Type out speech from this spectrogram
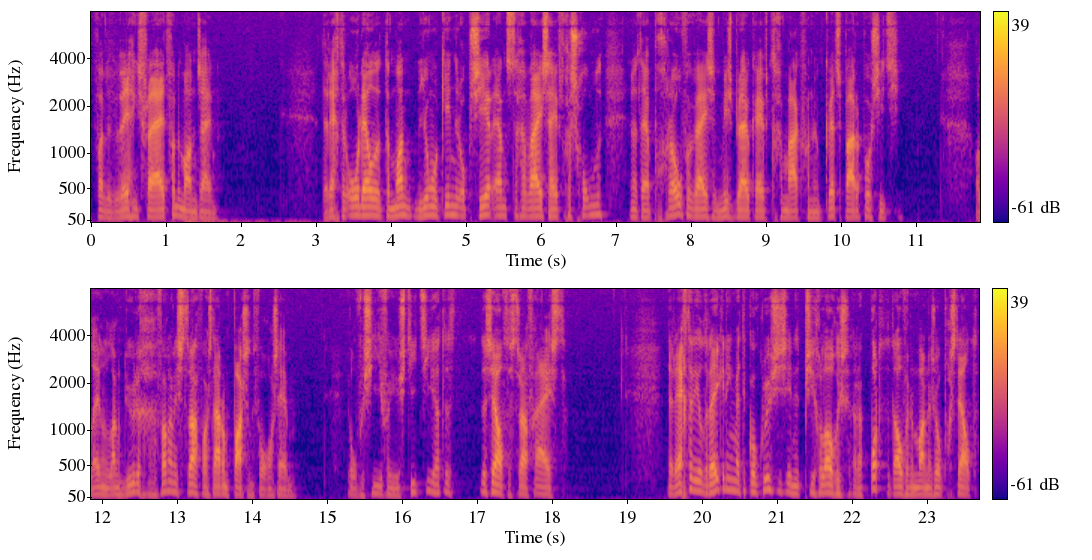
van de bewegingsvrijheid van de man zijn. De rechter oordeelde dat de man de jonge kinderen op zeer ernstige wijze heeft geschonden en dat hij op grove wijze misbruik heeft gemaakt van hun kwetsbare positie. Alleen een langdurige gevangenisstraf was daarom passend volgens hem. De officier van justitie had het dezelfde straf geëist. De rechter hield rekening met de conclusies in het psychologisch rapport dat over de man is opgesteld.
